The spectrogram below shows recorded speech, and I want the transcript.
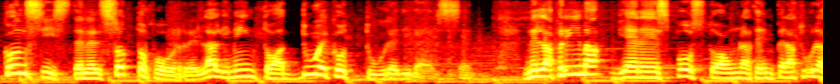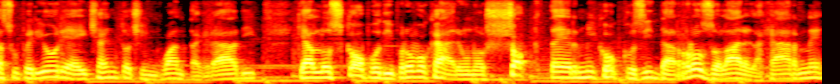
Consiste nel sottoporre l'alimento a due cotture diverse. Nella prima viene esposto a una temperatura superiore ai 150 gradi che ha lo scopo di provocare uno shock termico così da rosolare la carne,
